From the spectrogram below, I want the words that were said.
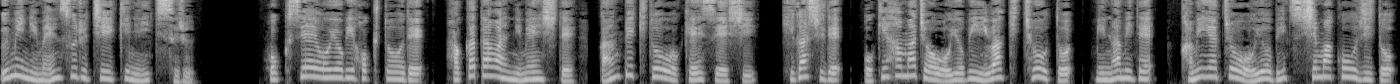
海に面する地域に位置する。北西及び北東で博多湾に面して岸壁等を形成し、東で沖浜町及び岩木町と南で神谷町及び津島工事と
